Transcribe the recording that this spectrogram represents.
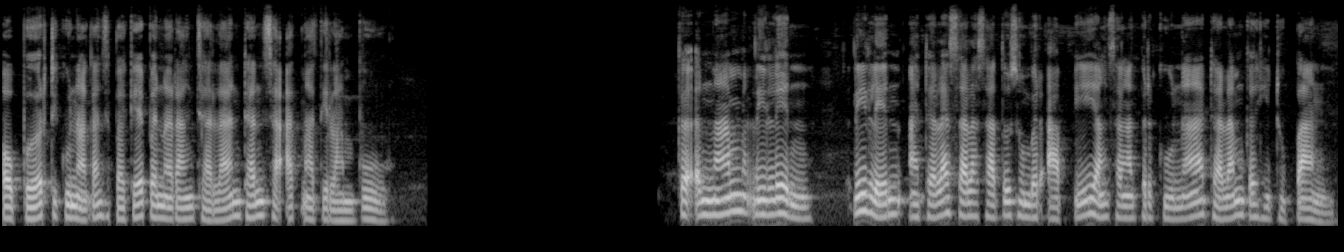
Obor digunakan sebagai penerang jalan dan saat mati lampu. Keenam, lilin. Lilin adalah salah satu sumber api yang sangat berguna dalam kehidupan.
